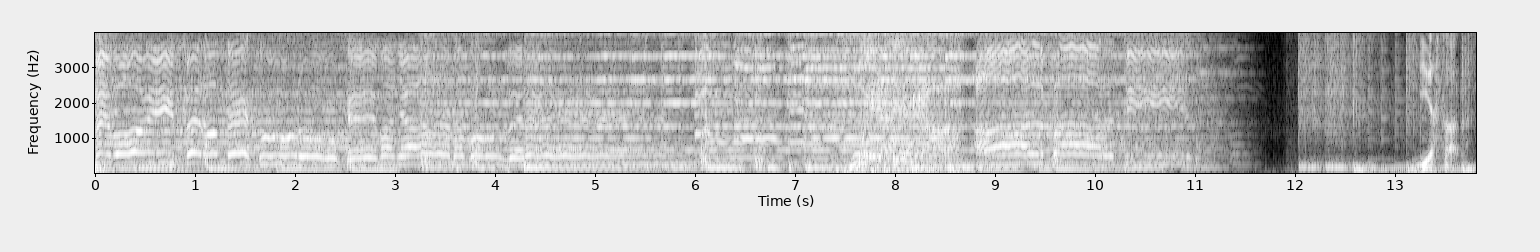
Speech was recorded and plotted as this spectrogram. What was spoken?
Me voy, pero te juro que mañana volveré. Fuera de acá. Al partir. Diazar.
